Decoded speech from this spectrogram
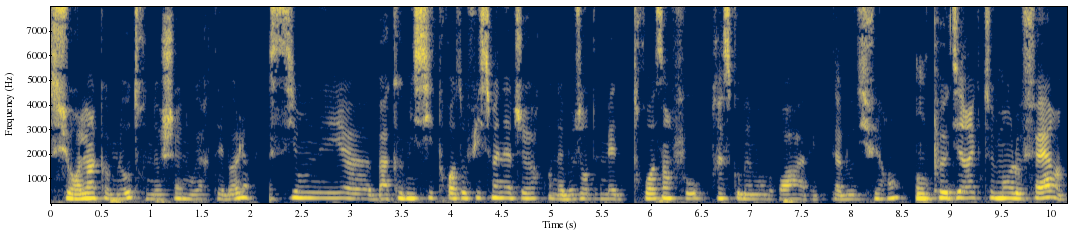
sur l'un comme l'autre, Notion ou Airtable. Si on est, euh, bah, comme ici, trois office managers, qu'on a besoin de mettre trois infos presque au même endroit avec des tableaux différents, on peut directement le faire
